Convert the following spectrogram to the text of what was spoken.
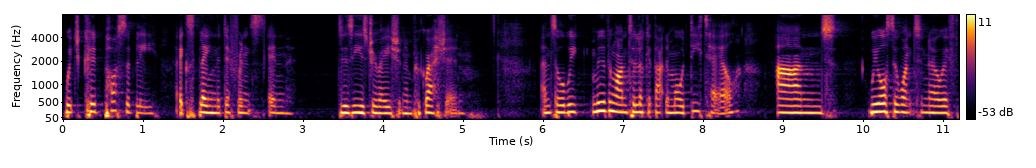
which could possibly explain the difference in disease duration and progression? And so we'll be moving on to look at that in more detail. And we also want to know if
